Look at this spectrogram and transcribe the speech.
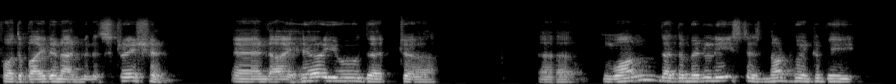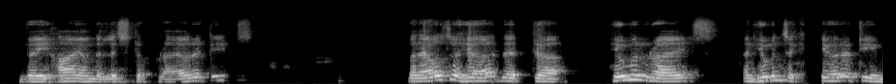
for the Biden administration, and I hear you that uh, uh, one that the Middle East is not going to be very high on the list of priorities but I also hear that uh, human rights and human security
